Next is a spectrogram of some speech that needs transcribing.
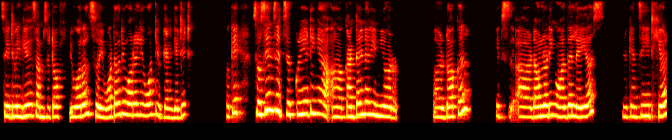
So it will give some sort of URL. So whatever URL you want, you can get it. Okay. So since it's creating a, a, container in your uh, Docker, it's uh, downloading all the layers. You can see it here.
